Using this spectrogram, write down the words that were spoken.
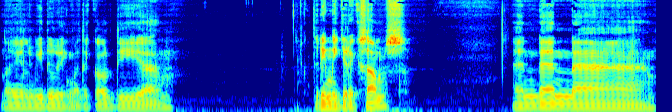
no, you'll be doing what they call the um, three major exams. And then, uh,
